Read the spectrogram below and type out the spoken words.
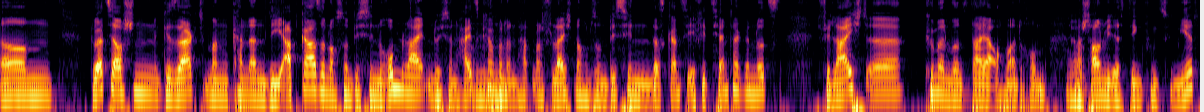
Ähm, du hast ja auch schon gesagt, man kann dann die Abgase noch so ein bisschen rumleiten durch so einen Heizkörper, mhm. dann hat man vielleicht noch so ein bisschen das Ganze effizienter genutzt. Vielleicht äh, kümmern wir uns da ja auch mal drum. Ja. Mal schauen, wie das Ding funktioniert.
